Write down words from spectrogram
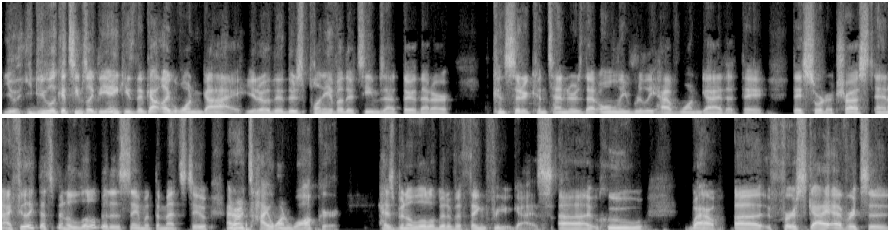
you you look at teams like the Yankees, they've got like one guy. You know, there, there's plenty of other teams out there that are considered contenders that only really have one guy that they they sort of trust. And I feel like that's been a little bit of the same with the Mets too. I know Taijuan Walker has been a little bit of a thing for you guys. Uh, who, wow, uh, first guy ever to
